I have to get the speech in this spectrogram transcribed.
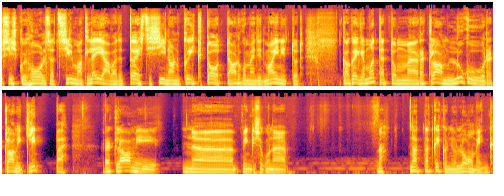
siis, kui hoolsad silmad leiavad, et tõesti siin on kõik tooteargumendid mainitud. ka kõige mõttetum reklaamlugu, reklaamiklipp, reklaami äh, mingisugune nad, nad kõik on ju looming.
